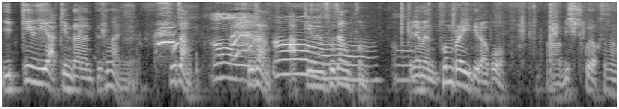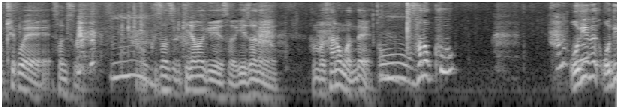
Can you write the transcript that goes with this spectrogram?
입기 위해 아낀다는 뜻은 아니에요. 소장, 어. 소장, 어. 아끼는 소장품. 왜냐면 톰 브레이디라고 어, 미식축구 역사상 최고의 선수. 어, 그 선수를 기념하기 위해서 예전에 한번 사놓은 건데 오. 사놓고 어디 어디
